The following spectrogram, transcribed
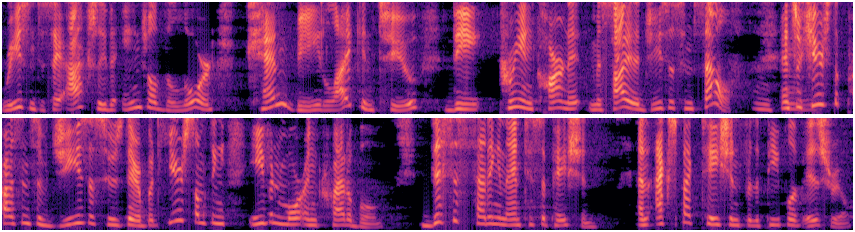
reason to say actually the angel of the Lord can be likened to the pre incarnate Messiah, Jesus himself. And so mm-hmm. here's the presence of Jesus who's there, but here's something even more incredible. This is setting an anticipation, an expectation for the people of Israel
